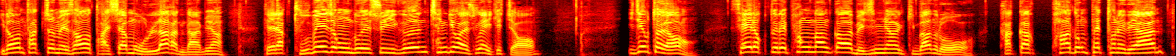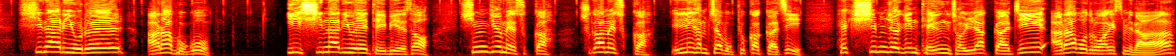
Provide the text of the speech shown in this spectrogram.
이런 타점에서 다시 한번 올라간다면 대략 두 배 정도의 수익은 챙겨갈 수가 있겠죠. 이제부터요. 세력들의 평단가 매집량을 기반으로 각각 파동 패턴에 대한 시나리오를 알아보고 이 시나리오에 대비해서 신규 매수가, 추가 매수가, 1, 2, 3차 목표가까지 핵심적인 대응 전략까지 알아보도록 하겠습니다.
